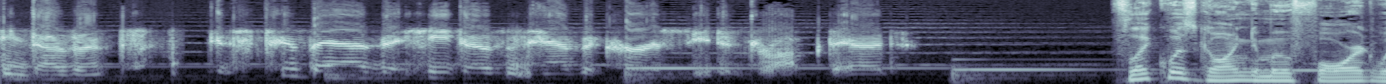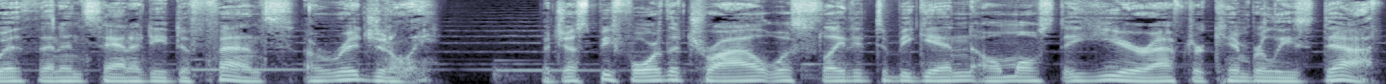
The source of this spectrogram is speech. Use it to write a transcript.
He doesn't. It's too bad that he doesn't have the courtesy to drop dead. Flick was going to move forward with an insanity defense originally, but just before the trial was slated to begin almost a year after Kimberly's death,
